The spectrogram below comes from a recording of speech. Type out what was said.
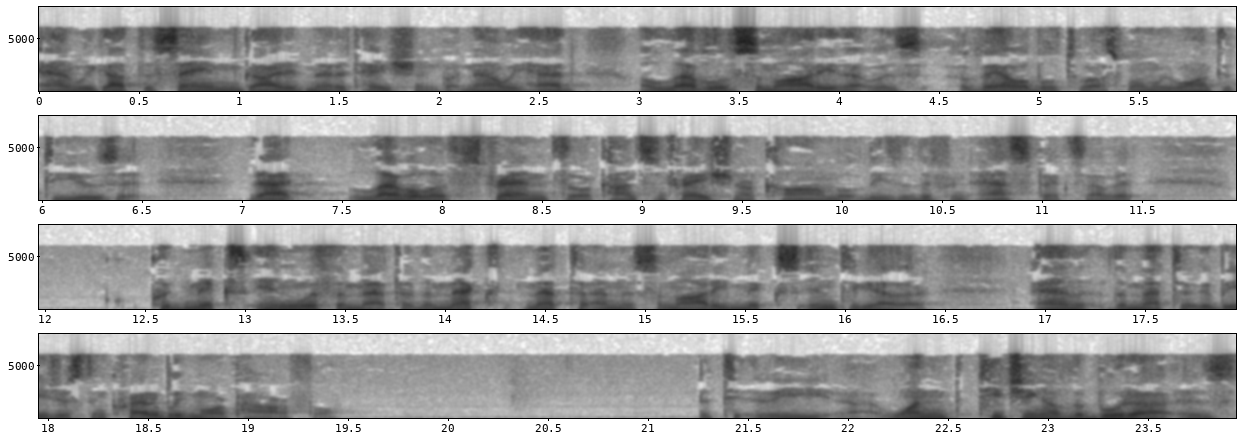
And we got the same guided meditation, but now we had a level of samadhi that was available to us when we wanted to use it. That level of strength or concentration or calm, these are different aspects of it, could mix in with the metta. The metta and the samadhi mix in together, and the metta could be just incredibly more powerful. The, t- the uh, one teaching of the Buddha is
